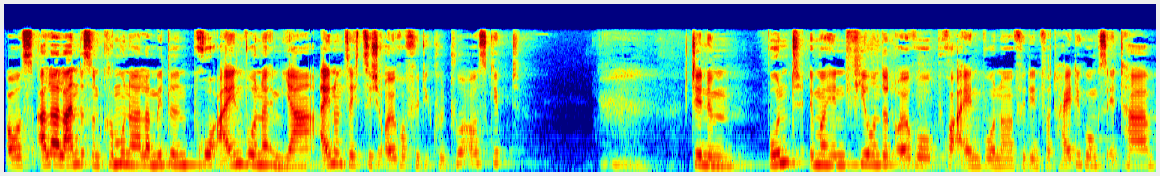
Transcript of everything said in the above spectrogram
aus aller Landes- und kommunaler Mitteln pro Einwohner im Jahr 61 Euro für die Kultur ausgibt, stehen im Bund immerhin 400 Euro pro Einwohner für den Verteidigungsetat.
